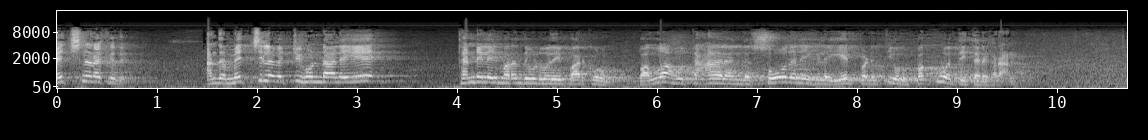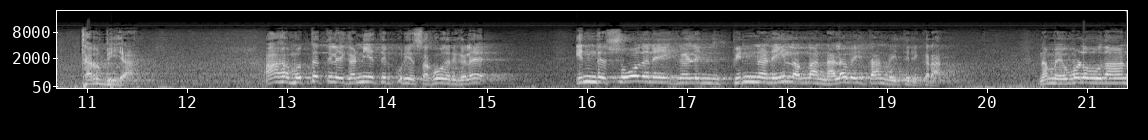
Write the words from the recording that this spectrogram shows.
மெச் நடக்குது. அந்த மெச்சில் வெற்றி கொண்டாலேயே தன்னிலை மறந்து விடுவதை பார்க்கிறோம். இப்ப அல்லாஹு தஆலா இந்த சோதனைகளை ஏற்படுத்தி ஒரு பக்குவத்தை தருகிறான். தர்பியா. ஆக மொத்தத்திலே கண்ணியத்திற்குரிய சகோதரர்களே இந்த சோதனைகளின் பின்னணியில் அல்லாஹ் நலவை தான் வைத்திருக்கிறான். நம்ம எவ்வளவுதான்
